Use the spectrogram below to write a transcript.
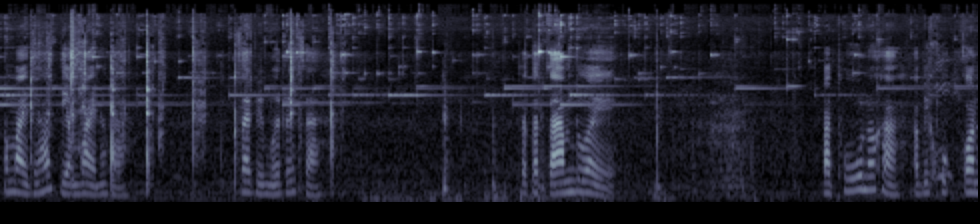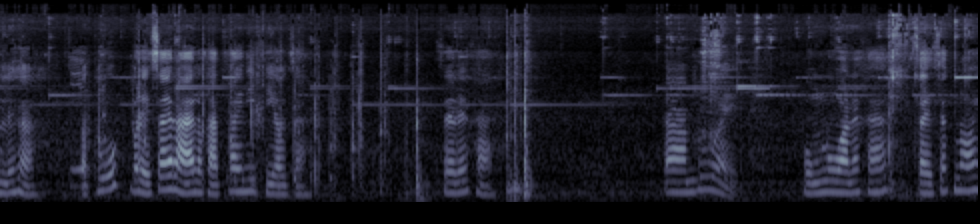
หน้ำไม้ที่เขาเตรียมไว้เนาะค่ะใส่ไปหมดเลยจ้ะแล้วก็ตามด้วยปลาทูเนาะค่ะ เอาไปคลุกก่อนเลยค่ะปลาทูไม่ได้ใส่หลายหรอกค่ะใส่นิดเดียวจ้ะใส่เลยค่ะ ตามด้วยผงนัวนะคะ ใส่สักน้อย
